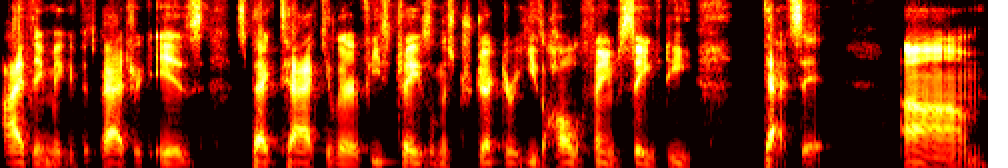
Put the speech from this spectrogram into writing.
I think Minkah Fitzpatrick is spectacular. If he stays on this trajectory, he's a Hall of Fame safety. That's it. Um,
